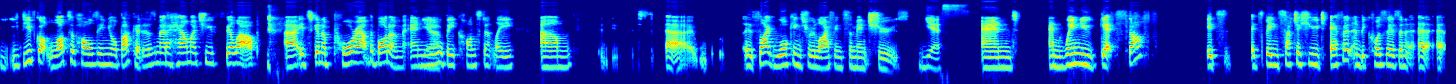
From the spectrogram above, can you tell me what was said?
if you've got lots of holes in your bucket, it doesn't matter how much you fill up, uh, it's going to pour out the bottom, and Yeah. you will be constantly um, uh, it's like walking through life in cement shoes. Yes. And and when you get stuff, it's it's been such a huge effort, and because there's an a, a,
